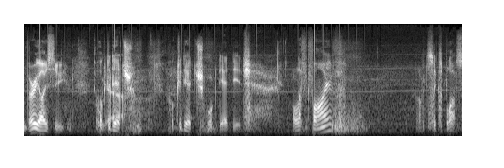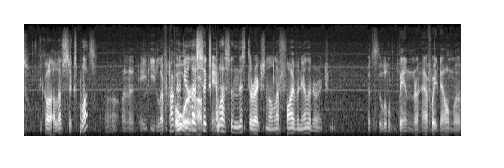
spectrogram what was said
Very icy. Oh, Hook the ditch. Hook the ditch. Hook that ditch. Left five. Left six plus. You call it a left six plus? Uh, and an 80 left How can you left six camber. plus in this direction and left five in the other direction? It's the little bend halfway down the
